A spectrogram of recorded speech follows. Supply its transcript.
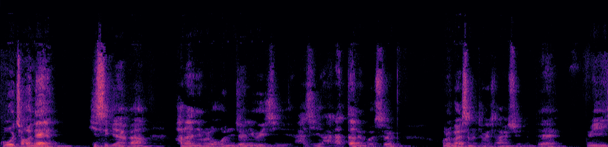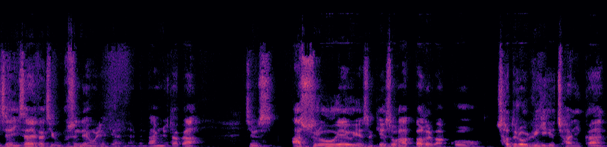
그 전에 히스기야가 하나님을 온전히 의지하지 않았다는 것을 오늘 말씀을 통해서 알 수 있는데 이제 이사야가 지금 무슨 내용을 얘기하냐면 남유다가 지금 아수르에 의해서 계속 압박을 받고 쳐들어올 위기에 처하니까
